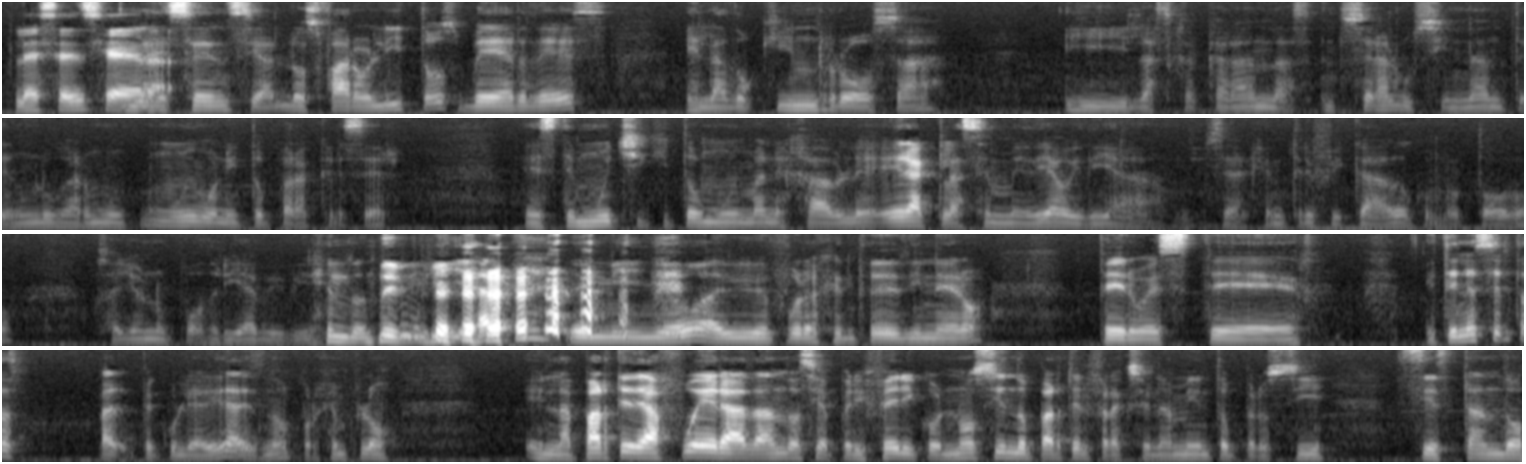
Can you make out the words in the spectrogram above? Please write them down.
La esencia la era. esencia, los farolitos verdes, el adoquín rosa y las jacarandas. Entonces era alucinante, un lugar muy, muy bonito para crecer. Este, muy chiquito, muy manejable. Era clase media, hoy día se ha gentrificado como todo. O sea, yo no podría vivir en donde vivía de niño, ahí vive pura gente de dinero. Pero este, y tenía ciertas peculiaridades, ¿no? Por ejemplo, en la parte de afuera, dando hacia periférico, no siendo parte del fraccionamiento, pero sí sí estando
